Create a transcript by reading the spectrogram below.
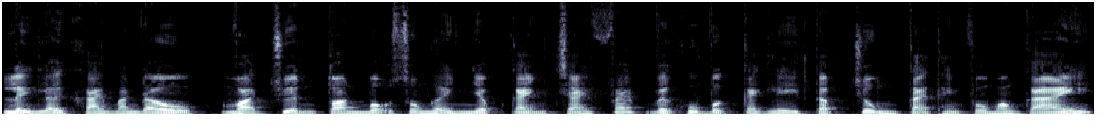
lấy lời khai ban đầu và chuyển toàn bộ số người nhập cảnh trái phép về khu vực cách ly tập trung tại thành phố Móng Cái.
